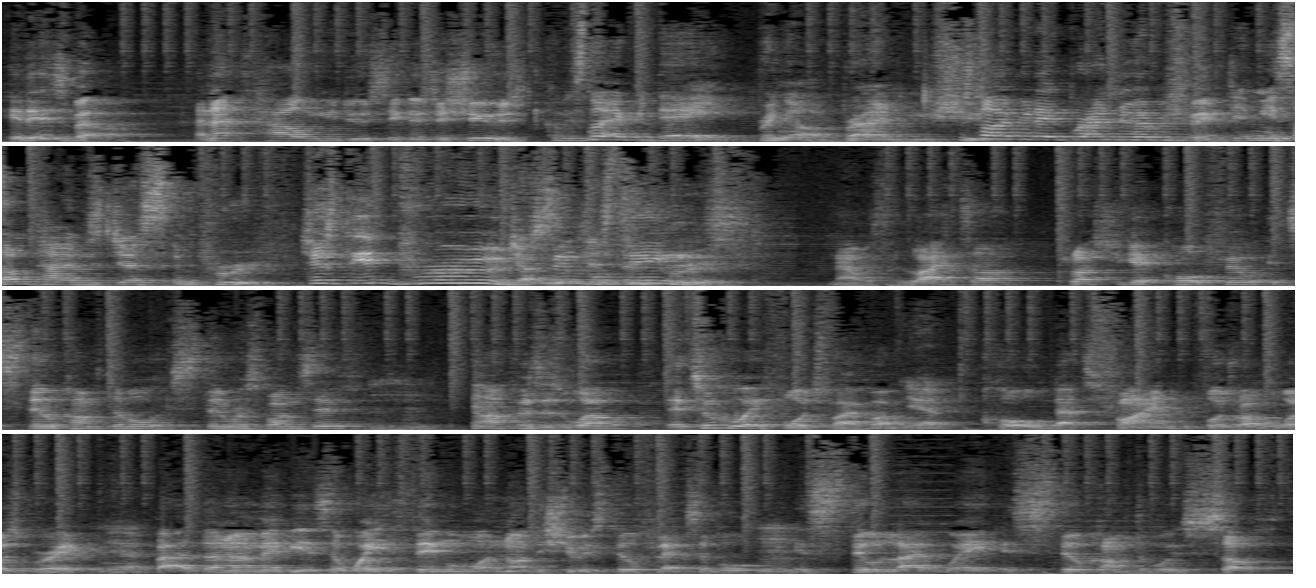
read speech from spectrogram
it is better. And that's how you do signature shoes. Because it's not every day bring out a brand new shoe. It's not every day brand new everything. I mean, sometimes just improve. Just improve. Just- Simple just things. improve. Now it's lighter, plus you get court feel. It's still comfortable. It's still responsive. Uppers as well. They took away forge fiber. Yeah. Cool. That's fine. Forge fiber was great. Yeah. But I don't know. Maybe it's a weight thing or whatnot. The shoe is still flexible. Mm. It's still lightweight. It's still comfortable. It's soft.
